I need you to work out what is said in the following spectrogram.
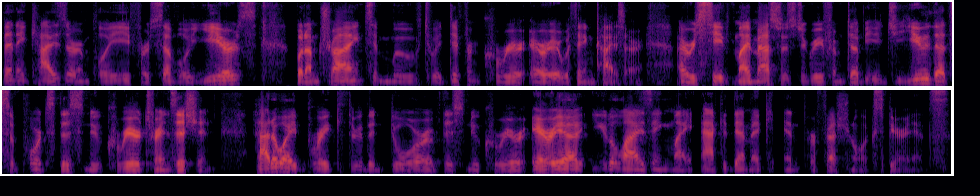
been a Kaiser employee for several years, but I'm trying to move to a different career area within Kaiser. I received my master's degree from WGU that supports this new career transition. How do I break through the door of this new career area utilizing my academic and professional experience?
